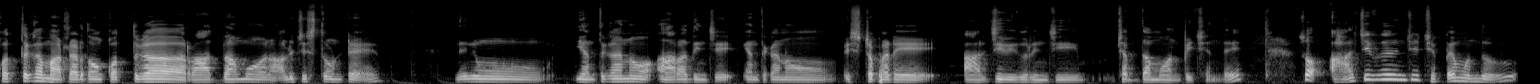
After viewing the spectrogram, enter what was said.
కొత్తగా మాట్లాడదాం కొత్తగా రాద్దాము అని ఆలోచిస్తూ ఉంటే నేను ఎంతగానో ఆరాధించే ఎంతగానో ఇష్టపడే ఆర్జీవి గురించి చెప్దాము అనిపించింది. సో ఆర్జీవి గురించి చెప్పే ముందు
